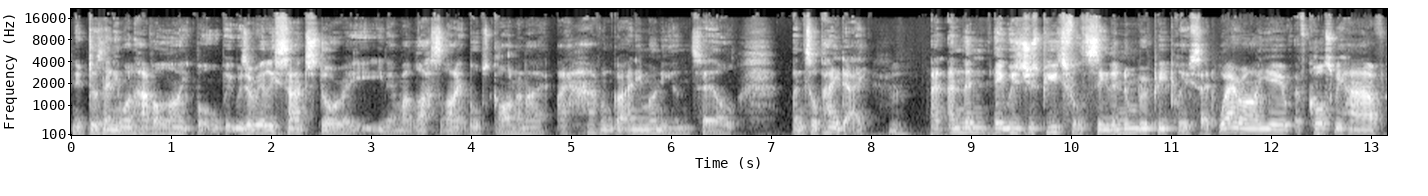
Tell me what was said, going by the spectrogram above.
you know, does anyone have a light bulb? It was a really sad story. You know, my last light bulb's gone and I, I haven't got any money until, until payday. Mm. And, and then it was just beautiful to see the number of people who said, Where are you? Of course, we have.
